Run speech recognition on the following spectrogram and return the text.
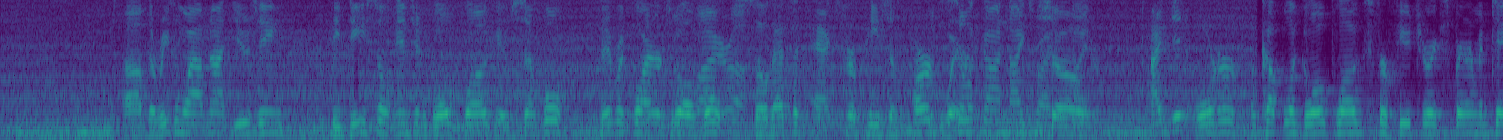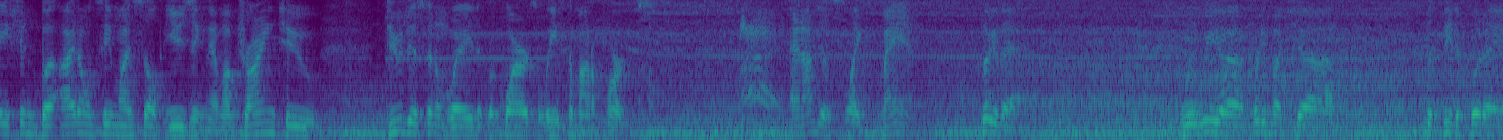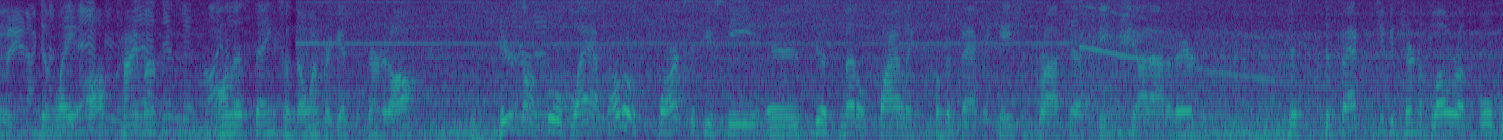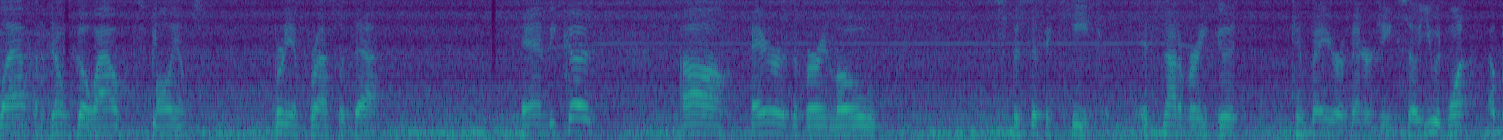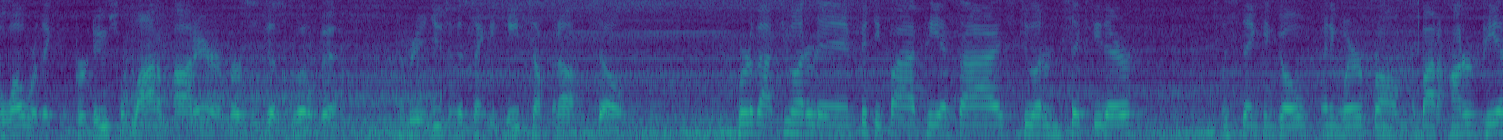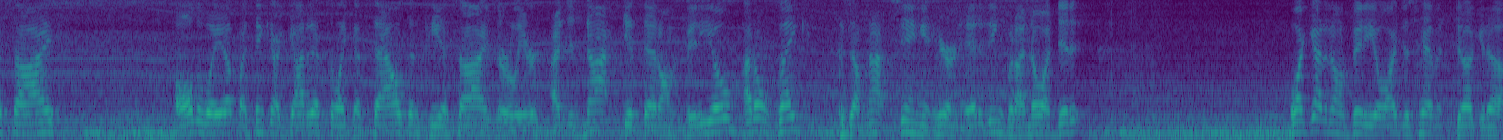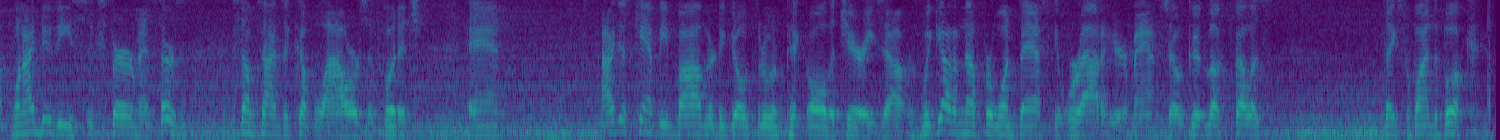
Uh, the reason why I'm not using the diesel engine glow plug is simple. They require 12 volts, so that's an extra piece of hardware. Silicon nitride so, I did order a couple of glow plugs for future experimentation, but I don't see myself using them. I'm trying to do this in a way that requires the least amount of parts. And I'm just like, man, look at that. We, we uh, pretty much uh, just need to put a delay off timer on this thing so no one forgets to turn it off. Here's on full blast. All those sparks that you see is just metal filings from the fabrication process being shot out of there. This, the fact that you can turn the blower up full blast and it don't go out, speed volumes, pretty impressed with that. And because um, air is a very low specific heat. It's not a very good conveyor of energy. So you would want a blower that can produce a lot of hot air versus just a little bit. If you're using this thing to heat something up. So we're at about 255 psi's, 260 there. This thing can go anywhere from about 100 psi's all the way up. I think I got it up to like a thousand psi's earlier. I did not get that on video, I don't think, because I'm not seeing it here in editing, but I know I did it. Well, I got it on video, I just haven't dug it up. When I do these experiments, there's sometimes a couple hours of footage, and I just can't be bothered to go through and pick all the cherries out. If we got enough for one basket, we're out of here, man. So good luck, fellas. Thanks for buying the book.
